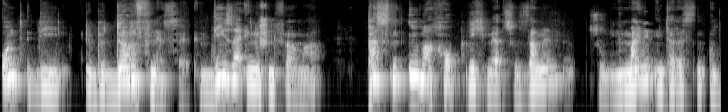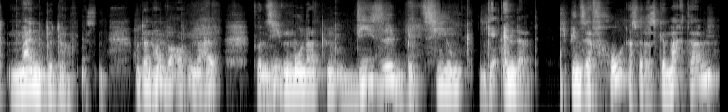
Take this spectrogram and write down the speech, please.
und die Bedürfnisse dieser englischen Firma passten überhaupt nicht mehr zusammen zu meinen Interessen und meinen Bedürfnissen. Und dann haben wir auch innerhalb von sieben Monaten diese Beziehung geändert. Ich bin sehr froh, dass wir das gemacht haben,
